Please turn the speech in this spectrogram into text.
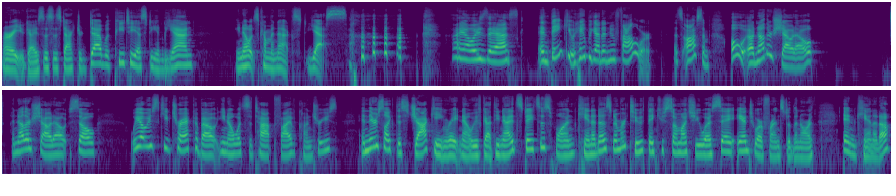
All right, you guys, this is Dr. Deb with PTSD and Beyond. You know what's coming next? Yes. I always ask. And thank you. Hey, we got a new follower. That's awesome. Oh, another shout out. Another shout out. So we always keep track about, you know, what's the top five countries. And there's like this jockeying right now. We've got the United States is one, Canada's number two. Thank you so much, USA, and to our friends to the north in Canada.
